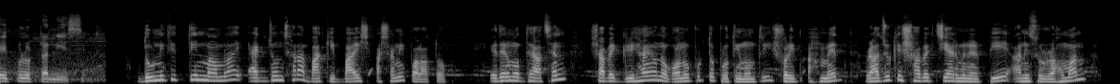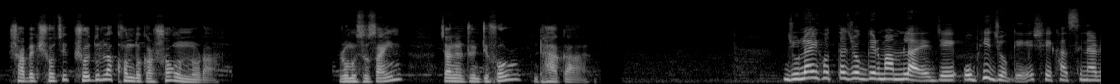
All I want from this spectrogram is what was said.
এই প্লটটা নিয়েছেন। দুর্নীতির তিন মামলায় একজন ছাড়া বাকি বাইশ আসামি পলাতক। এদের মধ্যে আছেন সাবেক গৃহায়ন ও গণপূর্ত প্রতিমন্ত্রী শরীফ আহমেদ রাজুকের সাবেক চেয়ারম্যানের পিএ আনিসুর রহমান, সাবেক সচিব শহীদুল্লাহ খন্দকার সহ অন্যরা। Ramis Hussain, channel twenty Dhaka. July হত্যাযজ্ঞের মামলায় যে অভিযোগে শেখ হাসিনার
